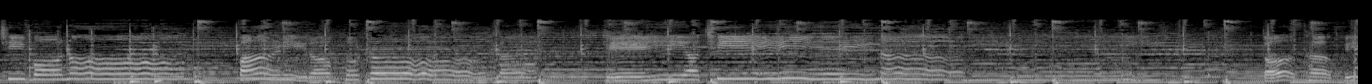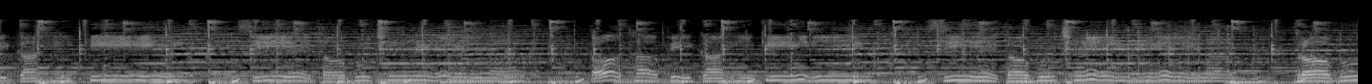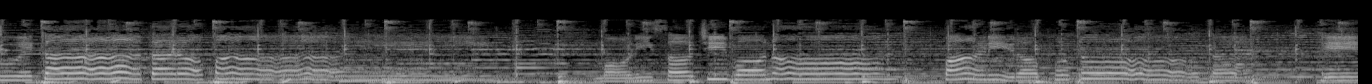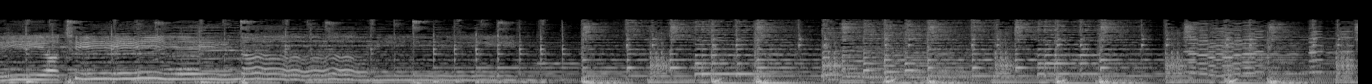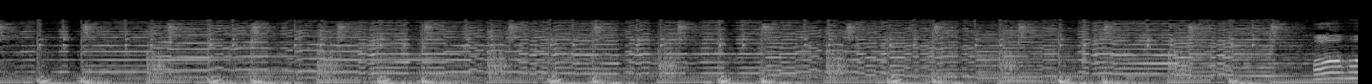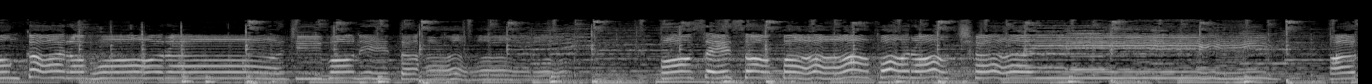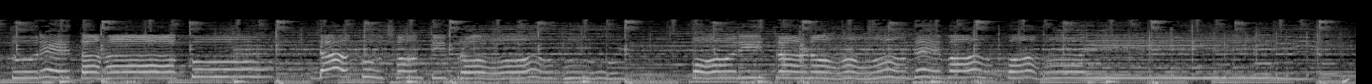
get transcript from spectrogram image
ଜୀବନ ପାଣିର ଫଟୋ ଏଇ ଅଛି ତଥାପି କାହିଁକି ସିଏ ତ ବୁଝେ ତଥାପି କାହିଁକି ସିଏ ତ ବୁଝେ ନା ପ୍ରଭୁ ଏକା ତାର ମଣିଷ ଜୀବନ ପାଣିର ଫଟୋ ଏଇ ଅଛି ଏଇ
